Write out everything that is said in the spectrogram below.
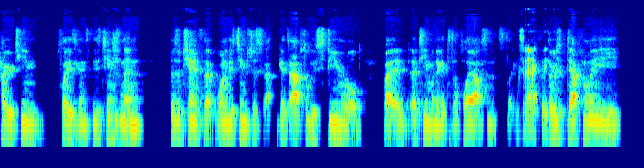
how your team plays against these teams, and then there's a chance that one of these teams just gets absolutely steamrolled by a, a team when they get to the playoffs, and it's like Exactly. there's definitely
